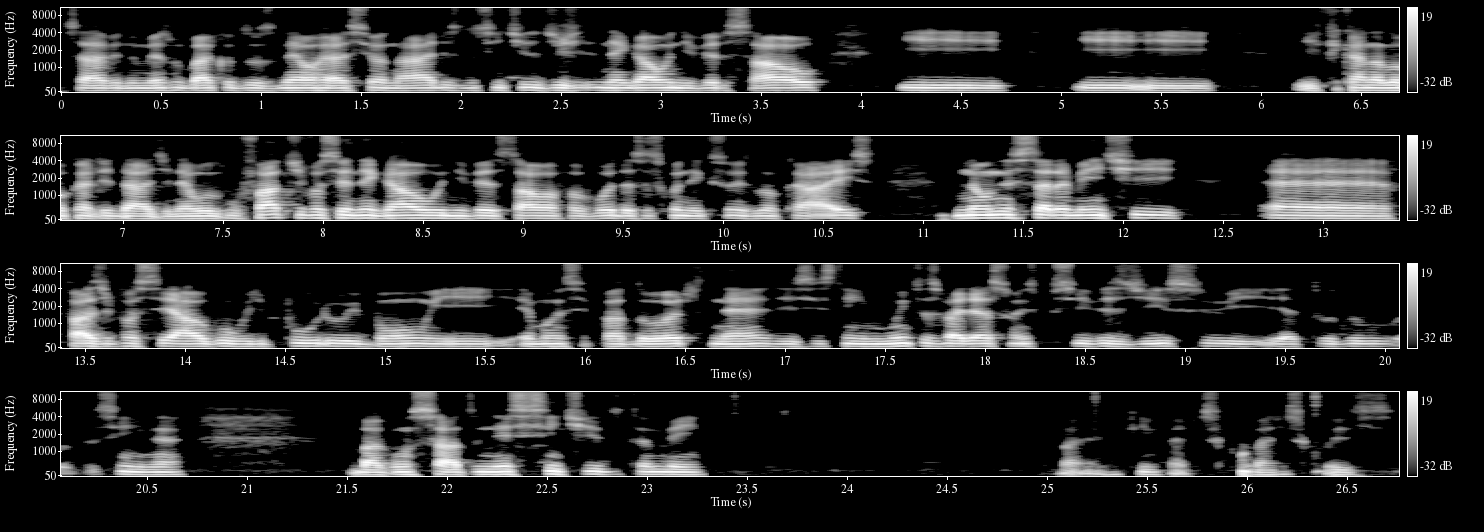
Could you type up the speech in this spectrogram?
sabe? No mesmo barco dos neo-reacionários, no sentido de negar o universal e, e, e ficar na localidade, né? O, o, fato de você negar o universal a favor dessas conexões locais não necessariamente é, faz de você algo de puro e bom e emancipador, né? Existem muitas variações possíveis disso e é tudo, assim, né? bagunçado nesse sentido também. Enfim, várias, várias coisas.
